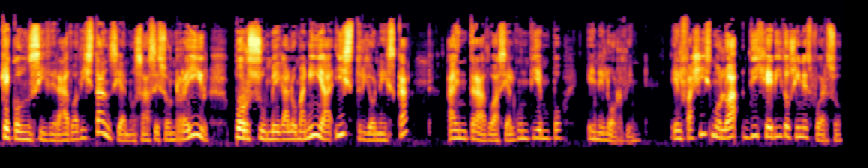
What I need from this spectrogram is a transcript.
que considerado a distancia nos hace sonreír por su megalomanía histrionesca, ha entrado hace algún tiempo en el orden. El fascismo lo ha digerido sin esfuerzo,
